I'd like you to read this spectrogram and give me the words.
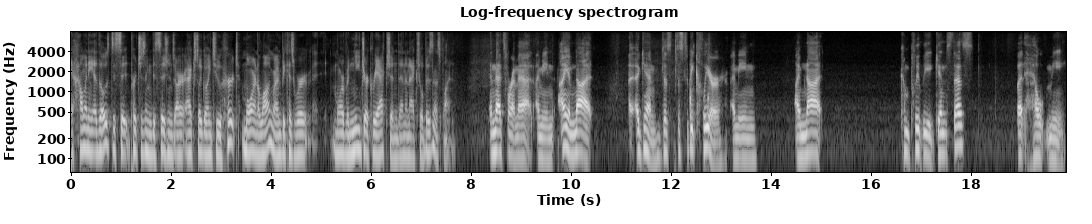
how many of those deci- purchasing decisions are actually going to hurt more in the long run because we're more of a knee jerk reaction than an actual business plan and that's where i'm at i mean i am not again just just to be clear i mean i'm not completely against this but help me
